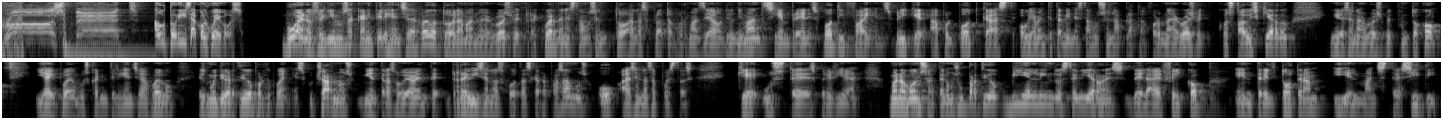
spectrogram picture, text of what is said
Rushbet. Autoriza con juegos. Bueno, seguimos acá en Inteligencia de Juego, toda la mano de Rushbet. Recuerden, estamos en todas las plataformas de audio on demand, siempre en Spotify, en Spreaker, Apple Podcast. Obviamente también estamos en la plataforma de Rushbet. Costado izquierdo, ingresan a rushbet.co y ahí pueden buscar Inteligencia de Juego. Es muy divertido porque pueden escucharnos mientras obviamente revisan las fotos que repasamos o hacen las apuestas que ustedes prefieran. Bueno, Gonza, tenemos un partido bien lindo este viernes de la FA Cup entre el Tottenham y el Manchester City.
